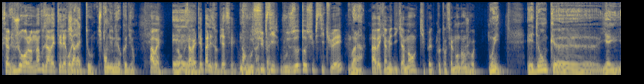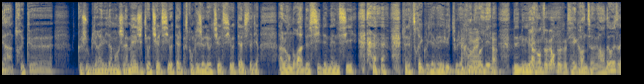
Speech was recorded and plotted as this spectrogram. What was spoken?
C'est du jour au lendemain, vous arrêtez l'héroïne. J'arrête tout. Je prends du néocodion. Ah ouais. Et- Donc vous arrêtez pas les opiacés. Non, vous vous, auto-substituez Voilà. avec un médicament qui peut être potentiellement dangereux. Oui. Et donc, euh, il y, a, eu- il y a un truc euh, que j'oublierai évidemment jamais. J'étais au Chelsea Hotel parce qu'en plus j'allais au Chelsea Hotel, c'est-à-dire à, l'endroit de Sid et Nancy, le truc où il y avait eu tous les grands Ouais, drogués de, de New Les York, grandes overdoses aussi. les grandes overdoses.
